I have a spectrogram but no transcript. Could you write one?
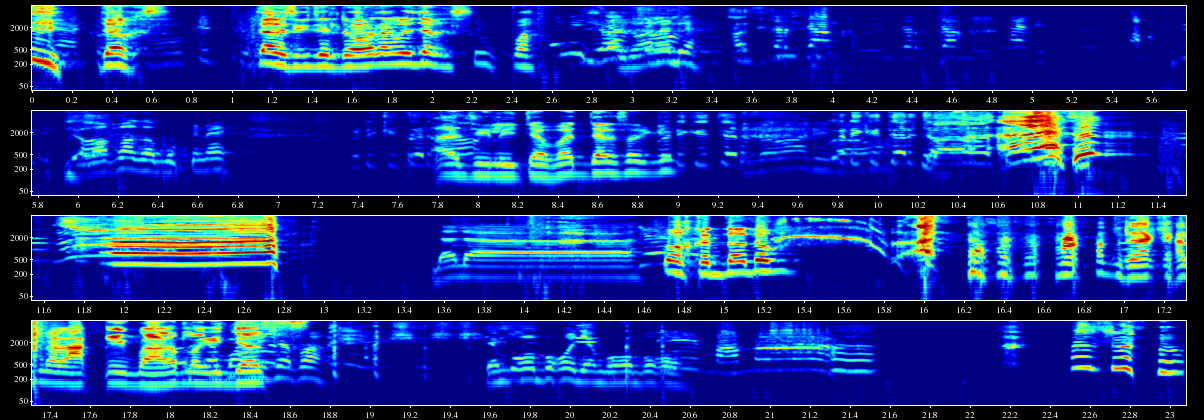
Ih, Jaks. Jaks kejar dua orang lu, Jaks. Sumpah. Gimana dia? Cok. Bapak gak bukin eh. Gue dikejar, Cok. Anjing lincah banget Jaks lagi. Gue dikejar. Gue dikejar, Cok. Dadah. Wah, kena dong. Teriakan laki banget lagi, siapa? Jangan pukul-pukul, jangan pukul-pukul. Aduh.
